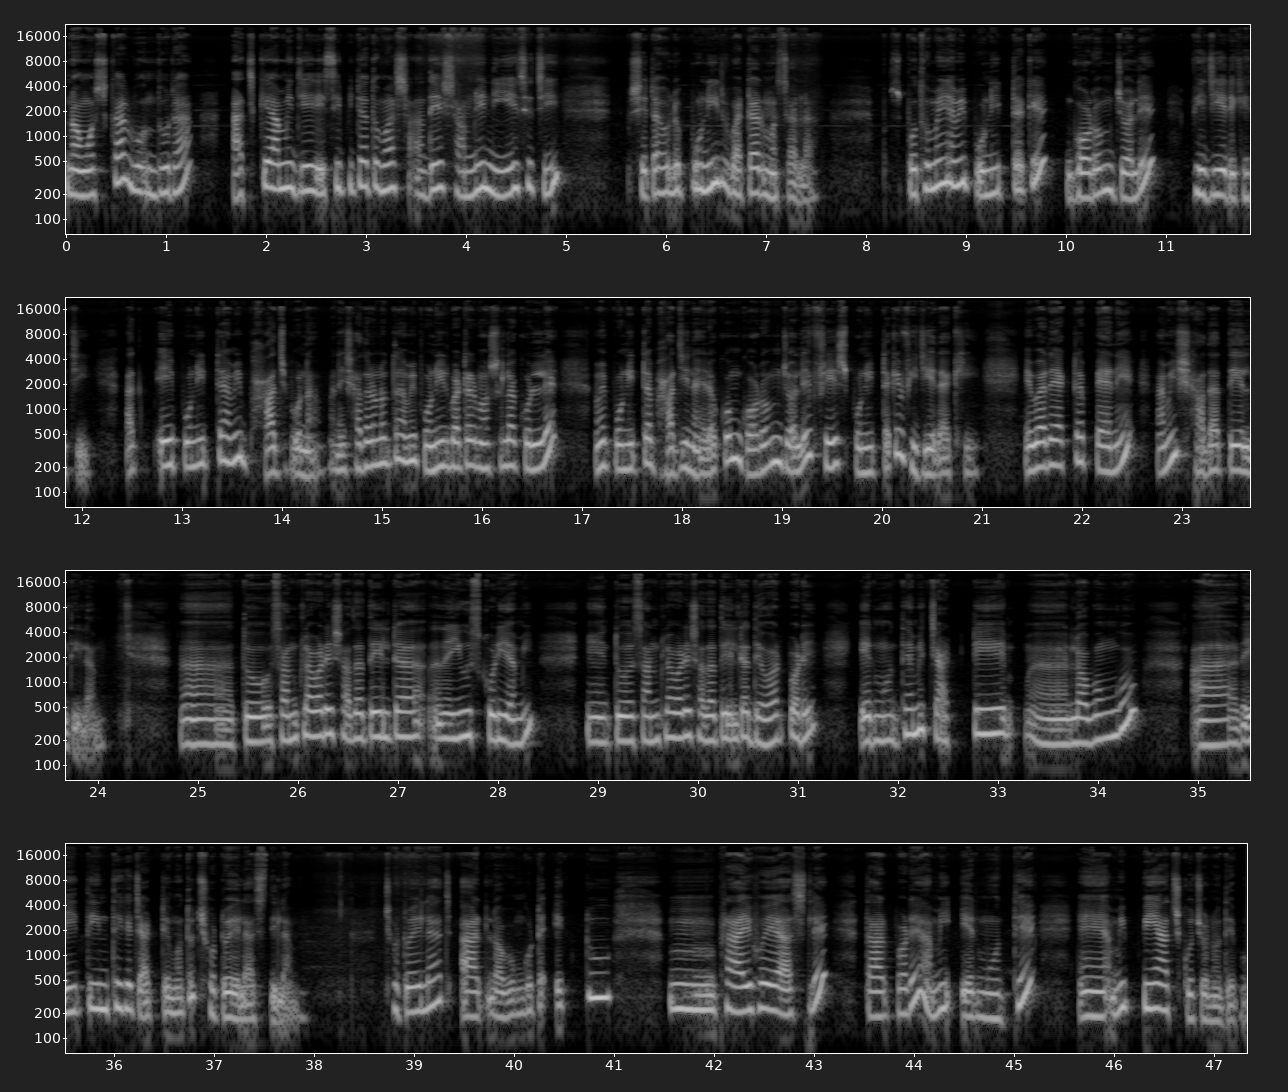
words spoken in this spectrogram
নমস্কার বন্ধুরা। আজকে আমি যে রেসিপিটা তোমাদের সামনে নিয়ে এসেছি, সেটা হলো পনির বাটার মশলা। প্রথমেই আমি পনিরটাকে গরম জলে ভিজিয়ে রেখেছি। আর এই পনিরটা আমি ভাজবো না। মানে সাধারণত আমি পনির বাটার মশলা করলে আমি পনিরটা ভাজি না। এরকম গরম জলে ফ্রেশ পনিরটাকে ভিজিয়ে রাখি। এবারে একটা প্যানে আমি সাদা তেল দিলাম। তো সানফ্লাওয়ারের সাদা তেলটা ইউজ করি আমি। তো সানফ্লাওয়ারের সাদা তেলটা দেওয়ার পরে এর মধ্যে আমি চারটে লবঙ্গ আর এই তিন থেকে চারটে মতো ছোটো এলাচ দিলাম। ছোটো এলাচ আর লবঙ্গটা একটু ফ্রাই হয়ে আসলে তারপরে আমি এর মধ্যে আমি পেঁয়াজ কুচোনো দেব।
